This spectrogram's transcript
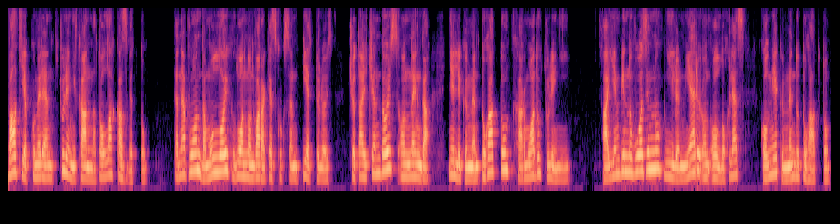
Valtiekkumeren kylenikannat olla kasvettu. Tänä vuonna mulloi luonnonvarakeskuksen piettylöis Chotaichendois on nenga 40 000 harmuadu tyleni. Aiempin vuosina niiden määrä on ollut läs 30 000.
